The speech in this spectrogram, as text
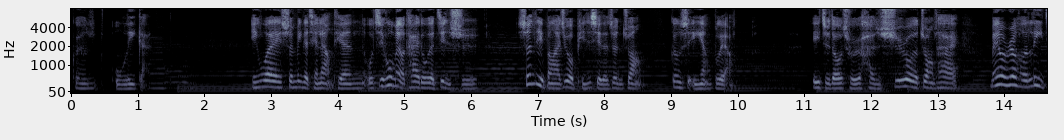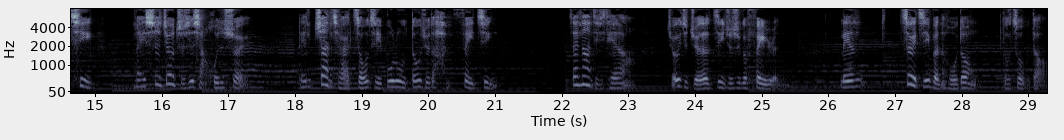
跟无力感。因为生病的前两天，我几乎没有太多的进食，身体本来就有贫血的症状，更是营养不良，一直都处于很虚弱的状态，没有任何力气，没事就只是想昏睡，连站起来走几步路都觉得很费劲。在那几天啊，就一直觉得自己就是个废人，连最基本的活动都做不到。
